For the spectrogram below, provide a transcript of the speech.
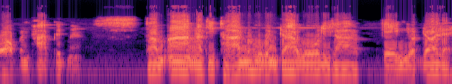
ออกเป็นภาพขึ้นมาทำอ้างอธิษฐานพระผู้เป็นเจ้าโอลีลาเก่งหยดย้อยเลย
